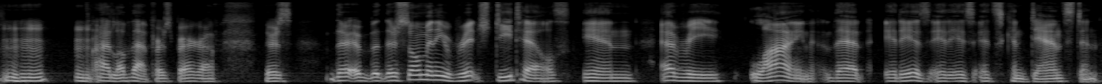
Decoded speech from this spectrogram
Mm-hmm. mm-hmm. I love that first paragraph. There's there, but there's so many rich details in every line that it is it is it's condensed and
